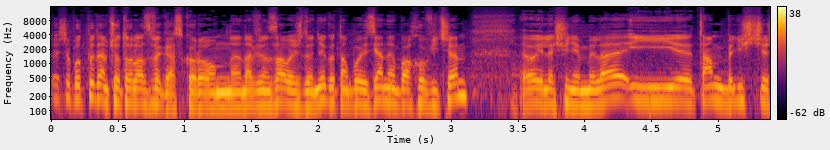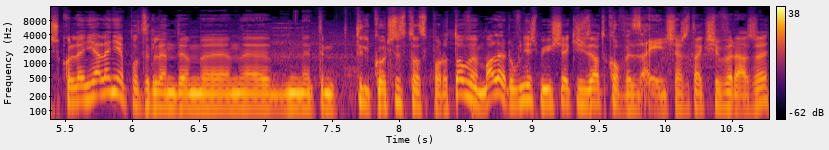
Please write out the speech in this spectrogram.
Jeszcze podpytam cię o to Las Vegas, skoro nawiązałeś do niego, tam byłeś z Janem Bachowiczem, o ile się nie mylę, i tam byliście szkoleni, ale nie pod względem e, e, tym tylko czysto sportowym, ale również mieliście jakieś dodatkowe zajęcia, że tak się wyrażę,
